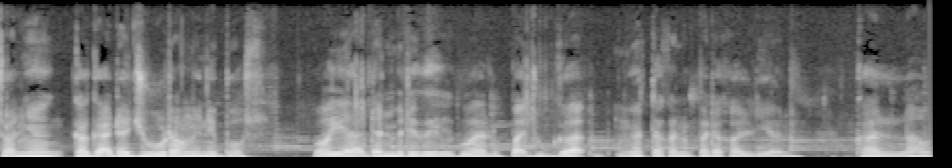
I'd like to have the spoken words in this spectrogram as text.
Soalnya kagak ada jurang ini, bos. Oh iya, dan way gue lupa juga mengatakan kepada kalian kalau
